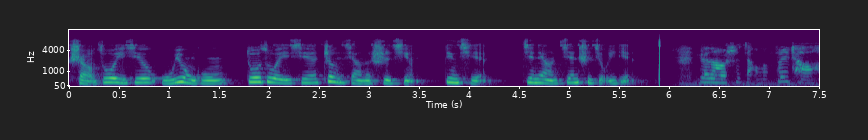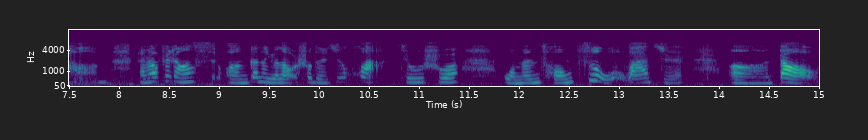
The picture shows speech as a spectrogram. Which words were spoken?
少做一些无用功，多做一些正向的事情，并且尽量坚持久一点。袁老师讲的非常好，苗苗非常喜欢跟着袁老师说的一句话，就是说我们从自我挖掘，嗯，到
